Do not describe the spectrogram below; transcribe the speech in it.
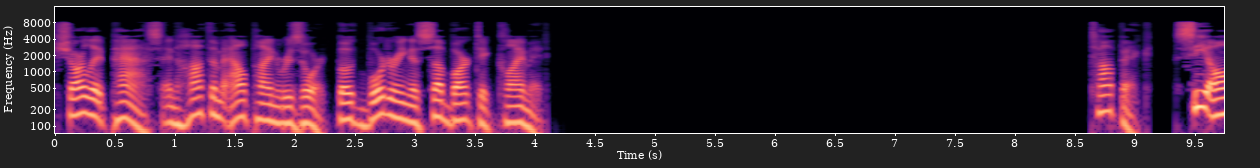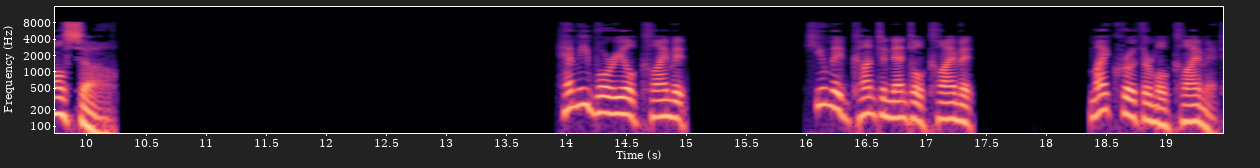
Charlotte Pass and Hotham Alpine Resort both bordering a subarctic climate. See also Hemiboreal climate Humid continental climate Microthermal climate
